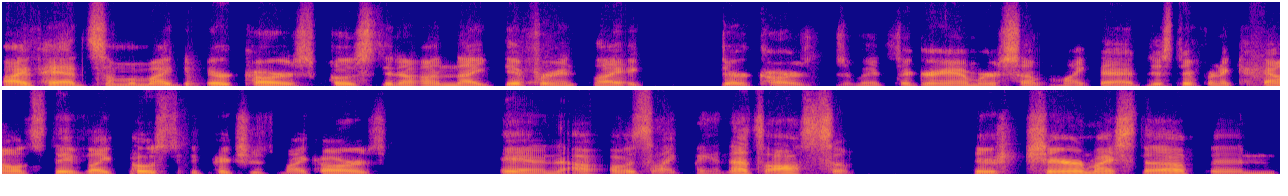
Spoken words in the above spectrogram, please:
I've had some of my dirt cars posted on like different like dirt cars of Instagram or something like that, just different accounts. They've like posted pictures of my cars, and I was like, man, that's awesome. They're sharing my stuff, and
